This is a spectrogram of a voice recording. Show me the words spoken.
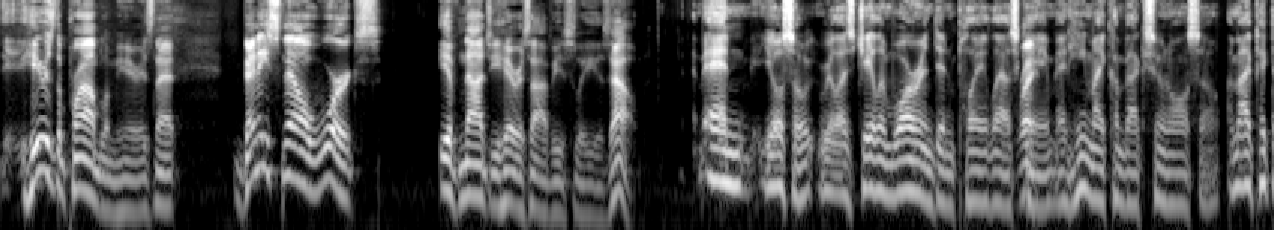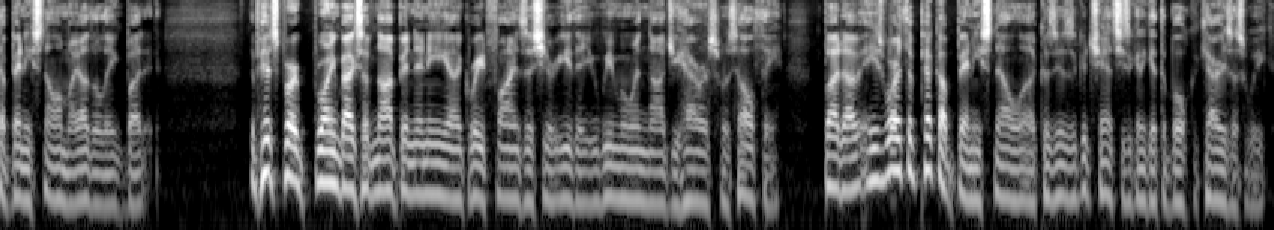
here's the problem here is that Benny Snell works if Najee Harris obviously is out. And you also realize Jaylen Warren didn't play last Right. game, and he might come back soon also. I mean, I picked up Benny Snell in my other league, but the Pittsburgh running backs have not been any uh, great finds this year either, even when Najee Harris was healthy. But uh, he's worth a pickup, Benny Snell, because there's a good chance he's going to get the bulk of carries this week.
